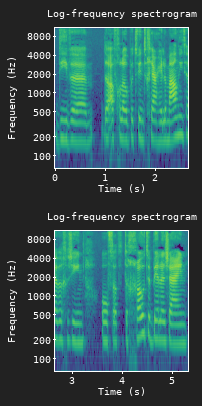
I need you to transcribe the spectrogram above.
die we de afgelopen 20 jaar helemaal niet hebben gezien. Of dat het de grote billen zijn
